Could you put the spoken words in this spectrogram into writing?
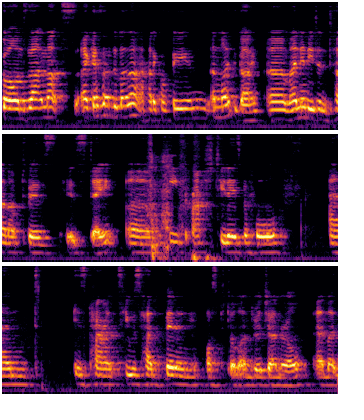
go to that, and that's I guess I ended like that. I had a coffee and, and liked the guy. Um, I nearly didn't turn up to his his date. Um, he crashed two days before, and his parents he was had been in hospital under a general, and like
